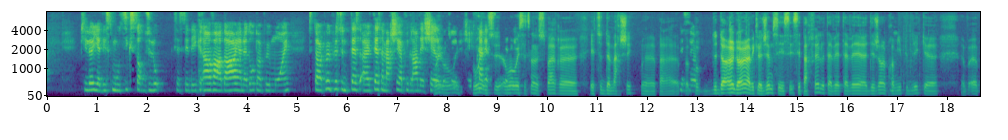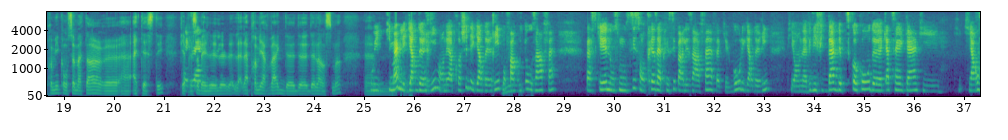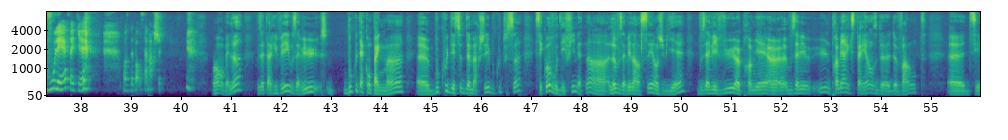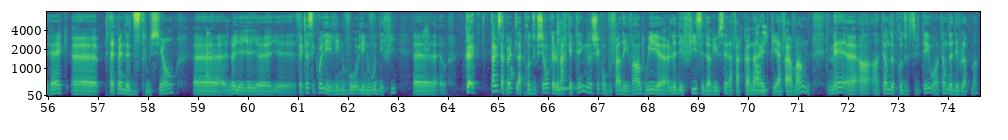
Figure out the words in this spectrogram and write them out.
Puis là, il y a des smoothies qui sortent du lot c'est des grands vendeurs, il y en a d'autres un peu moins. C'est un peu plus une un test de marché à plus grande échelle. Oui, oui, c'est ça, une super euh, étude de marché. Euh, de, un d'un avec le gym, c'est parfait. Tu avais, euh, déjà un premier public, un premier consommateur à, tester. Puis après ça, ben, la, première vague de, lancement. Oui, puis même les garderies. On est approché des garderies pour mhm. faire goûter aux enfants parce que nos smoothies sont très appréciés par les enfants. Fait que go les garderies. Puis on avait des feedbacks de petits cocos de 4-5 ans qui, qui, en voulaient. Fait que on se dit bon, ça marchait. Bon, ben là, vous êtes arrivé, vous avez eu beaucoup d'accompagnement, euh, beaucoup d'études de marché, beaucoup tout ça. C'est quoi vos défis maintenant? Là, vous avez lancé en juillet, vous avez vu un premier, vous avez eu une première expérience de, vente euh, directe, euh, peut-être même de distribution. Euh, là, il y a, Fait que là, c'est quoi les, les, nouveaux, les nouveaux défis? Euh, tant que ça peut être la production que le marketing, là, je sais qu'on peut faire des ventes. Oui, euh, le défi, c'est de réussir à faire connaître ah puis à faire vendre. Mais en, en, termes de productivité ou en termes de développement?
